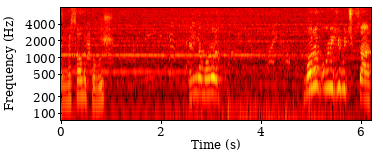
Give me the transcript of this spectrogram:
Eline sağlık babuş. Benim de moruk. Moruk 12,5 saat.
